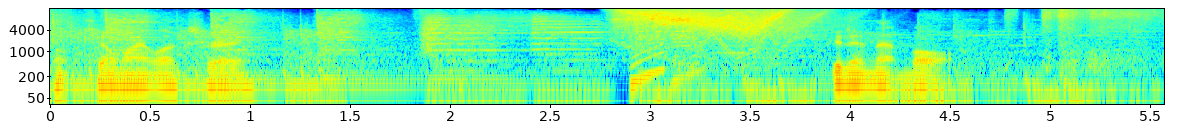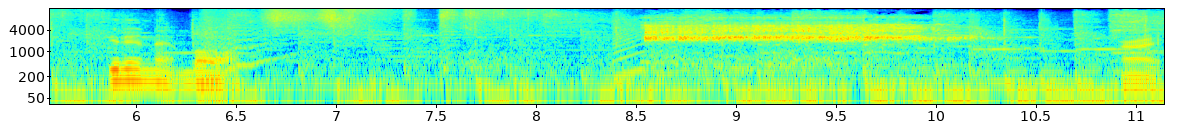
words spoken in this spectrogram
Don't kill my Luxray. Get in that ball. Get in that ball. Alright.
